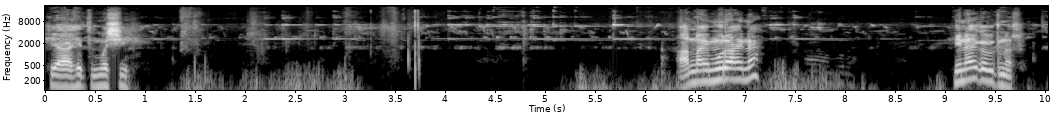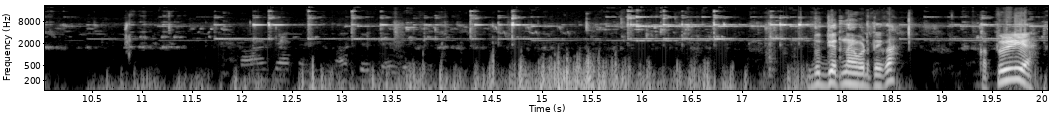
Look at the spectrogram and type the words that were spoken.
हे आहेत म्हशी. अण्णा हे मुर आहे ना? ही नाही का विकणार? दूध देत नाही वाटते का? का पिळली आहे?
